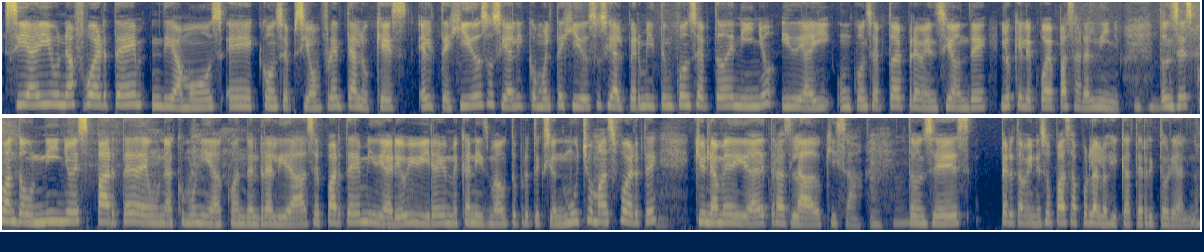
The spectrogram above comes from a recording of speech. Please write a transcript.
sí hay una fuerte, digamos, eh, concepción frente a lo que es el tejido social y cómo el tejido social permite un concepto de niño y de ahí un concepto de prevención de lo que le puede pasar al niño. Entonces cuando un niño es parte de una comunidad, cuando en realidad hace parte de mi diario vivir, hay un mecanismo de autoprotección mucho más fuerte que una medida de traslado quizá. Entonces pero también eso pasa por la lógica territorial, ¿no?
